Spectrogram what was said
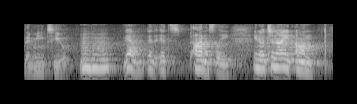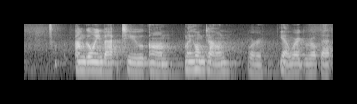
they mean to you. Mm-hmm. Yeah, it, it's honestly, you know, tonight um, I'm going back to um, my hometown. Or yeah, where I grew up at,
